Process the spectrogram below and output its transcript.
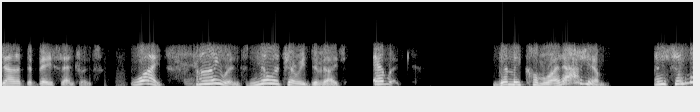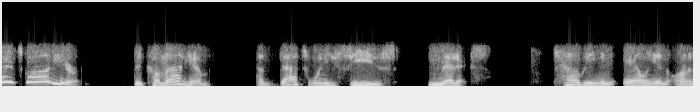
down at the base entrance. Lights, sirens, military device, every. Then they come right at him. And he said, What's going on here? They come at him, and that's when he sees medics carrying an alien on a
